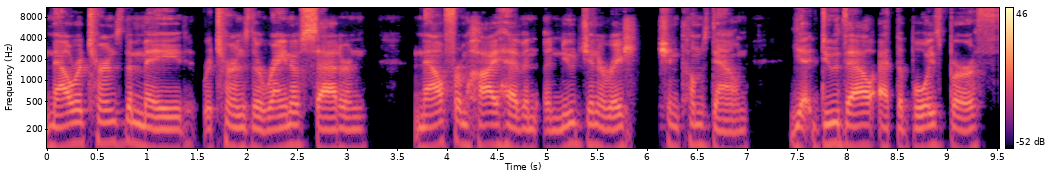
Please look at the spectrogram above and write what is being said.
Now returns the maid, returns the reign of Saturn. Now from high heaven a new generation comes down. Yet do thou at the boy's birth,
